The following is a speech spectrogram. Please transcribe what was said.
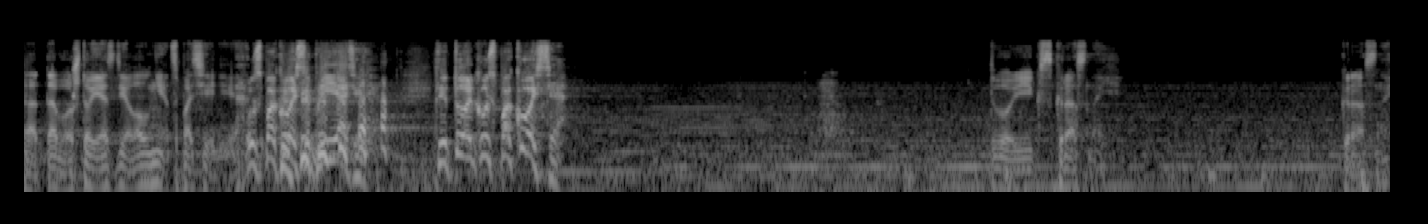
От того, что я сделал, нет спасения. Успокойся, приятель. Ты только успокойся. Твой Икс красный. Красный.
